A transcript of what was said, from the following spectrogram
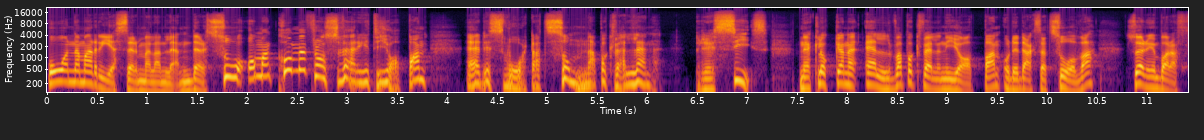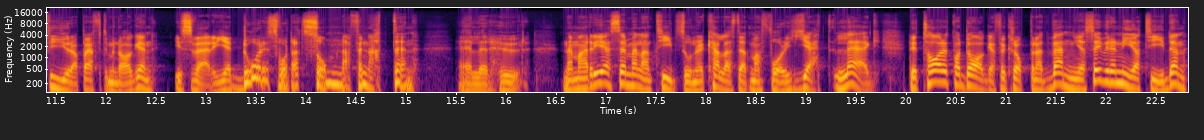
och när man reser mellan länder. Så om man kommer från Sverige till Japan är det svårt att somna på kvällen. Precis. När klockan är 11 på kvällen i Japan och det är dags att sova så är det ju bara fyra på eftermiddagen i Sverige. Då är det svårt att somna för natten. Eller hur? När man reser mellan tidszoner kallas det att man får jetlag. Det tar ett par dagar för kroppen att vänja sig vid den nya tiden.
